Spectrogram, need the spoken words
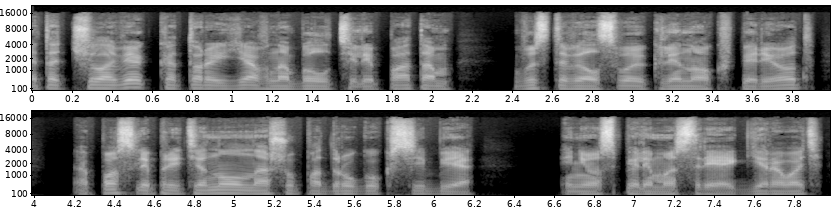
Этот человек, который явно был телепатом, выставил свой клинок вперед, а после притянул нашу подругу к себе, и не успели мы среагировать,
